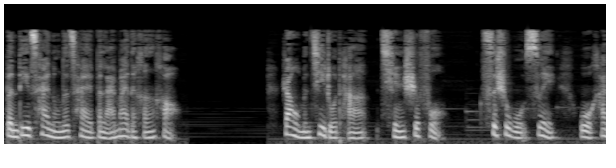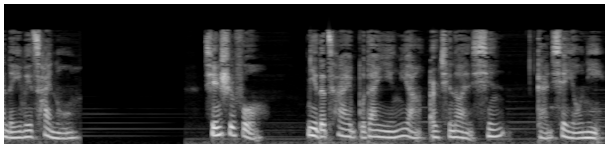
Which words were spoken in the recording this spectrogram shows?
本地菜农的菜本来卖得很好。让我们记住他，秦师傅。四十五岁，武汉的一位菜农。秦师傅，你的菜不但营养，而且暖心，感谢有你。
